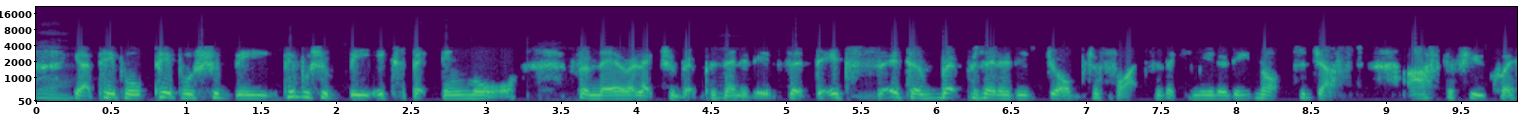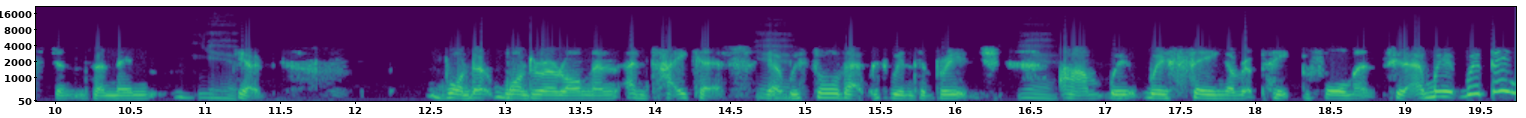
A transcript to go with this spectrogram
Yeah. You know, people people should be people should be expecting more from their elected representatives. It, it's it's a representative's job to fight for the community, not to just ask a few questions and then yeah. you know wander wander along and, and take it. Yeah. You know, we saw that with Windsor Bridge. Yeah. Um, we're, we're seeing a repeat performance, you know, and we're, we're being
